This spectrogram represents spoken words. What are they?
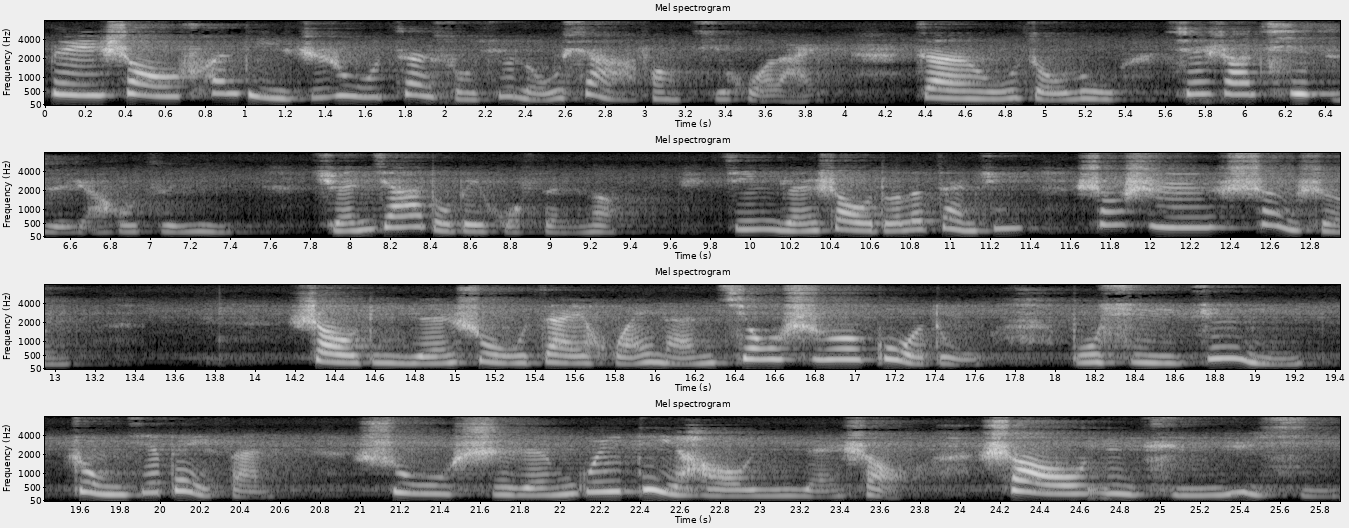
被绍穿地直入赞所居楼下，放起火来。赞无走路，先杀妻子，然后自缢，全家都被火焚了。今袁绍得了赞军，声势甚盛。少帝袁术在淮南骄奢过度，不恤军民，众皆被反。术使人归帝号于袁绍，绍欲取玉玺，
